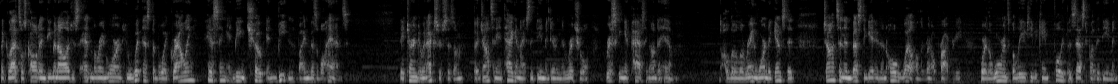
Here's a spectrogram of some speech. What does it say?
The Glatzels called in demonologist Ed and Lorraine Warren, who witnessed the boy growling, hissing, and being choked and beaten by invisible hands. They turned to an exorcism, but Johnson antagonized the demon during the ritual, risking it passing on to him. Although Lorraine warned against it, Johnson investigated an old well on the rental property where the Warrens believed he became fully possessed by the demon,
